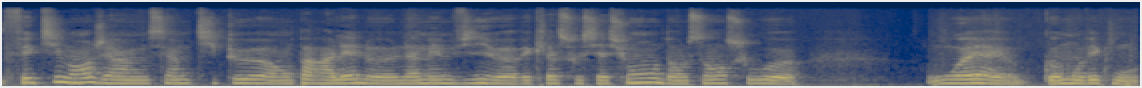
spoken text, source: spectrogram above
Effectivement, c'est un petit peu en parallèle euh, la même vie avec l'association, dans le sens où, ouais, comme avec mon,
